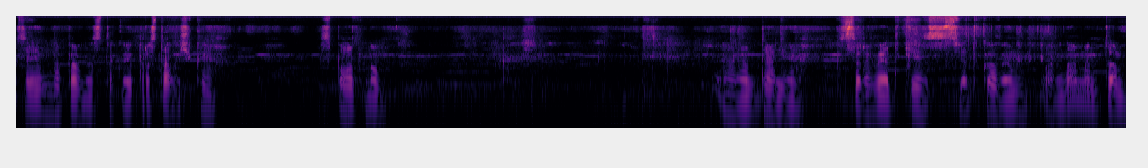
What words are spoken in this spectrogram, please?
Це, напевно, з такою проставочкою з полотном. Е, Далі серветки з святковим орнаментом,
